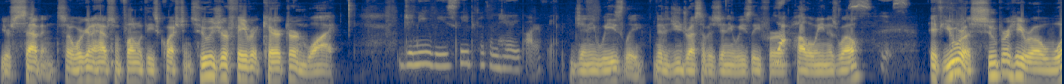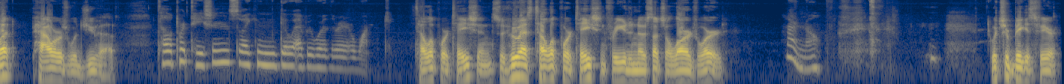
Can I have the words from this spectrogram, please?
You're seven. So we're going to have some fun with these questions. Who is your favorite character and why? Ginny Weasley because I'm a Harry Potter fan. Jenny Weasley. Now, did you dress up as Jenny Weasley for Yeah. Halloween as well? Yes. If you were a superhero, what powers would you have? Teleportation so I can go everywhere that I want. Teleportation. So who has teleportation for you to know such a large word? I don't know. What's your biggest fear?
